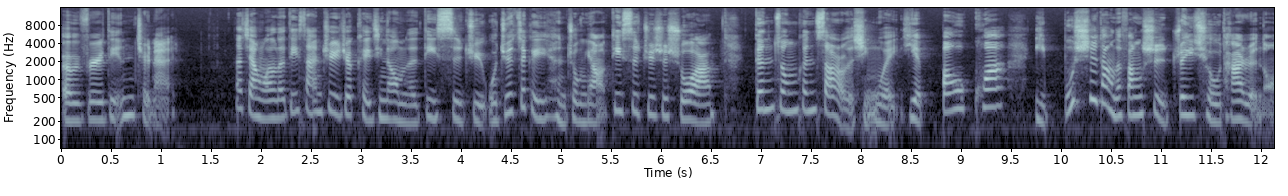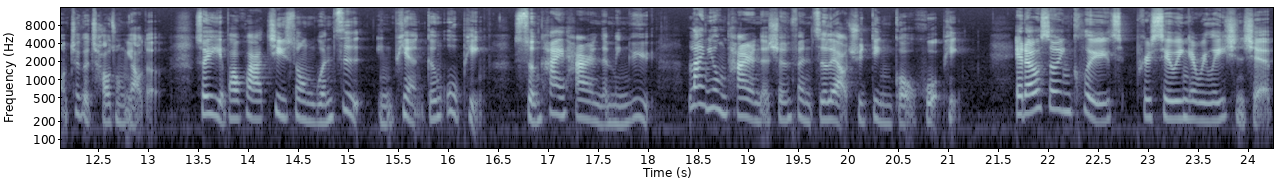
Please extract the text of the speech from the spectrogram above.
over the internet）。那讲完了第三句，就可以进到我们的第四句。我觉得这个也很重要。第四句是说啊，跟踪跟骚扰的行为也包括以不适当的方式追求他人哦，这个超重要的。所以也包括寄送文字、影片跟物品，损害他人的名誉，滥用他人的身份资料去订购货品。It also includes pursuing a relationship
